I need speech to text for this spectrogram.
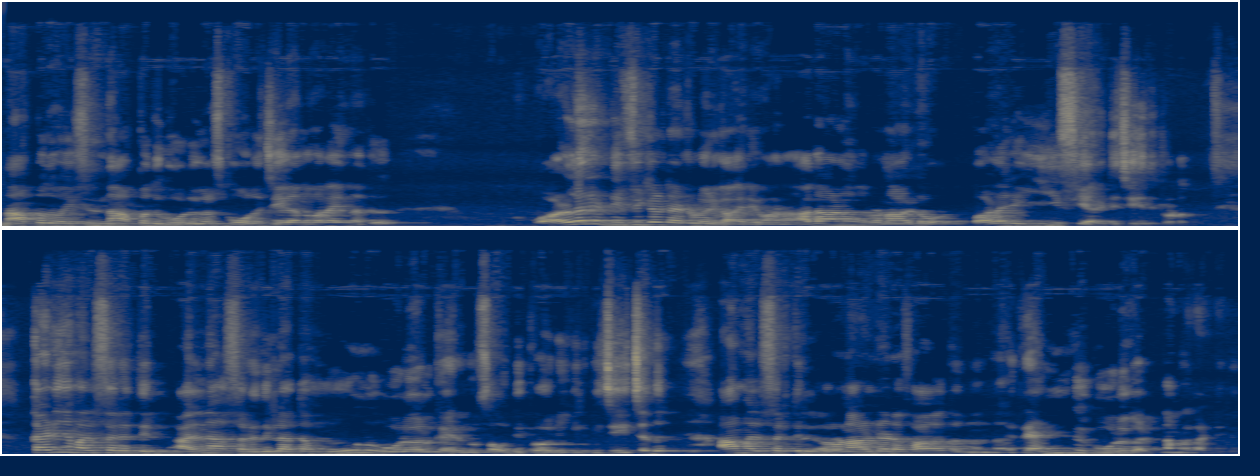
നാൽപ്പത് വയസ്സിൽ നാൽപ്പത് ഗോളുകൾ സ്കോർ ചെയ്യുക എന്ന് പറയുന്നത് വളരെ ഡിഫിക്കൽട്ട് ആയിട്ടുള്ള ഒരു കാര്യമാണ്. അതാണ് റൊണാൾഡോ വളരെ ഈസി ആയിട്ട് ചെയ്തിട്ടുള്ളത്. കഴിഞ്ഞ മത്സരത്തിൽ അൽ നാസർ ഇതില്ലാത്ത മൂന്ന് ഗോളുകൾക്കായിരുന്നു സൗദി പ്രോ ലീഗിൽ വിജയിച്ചത്. ആ മത്സരത്തിൽ റൊണാൾഡോയുടെ ഭാഗത്ത് നിന്ന് രണ്ട് ഗോളുകൾ നമ്മൾ കണ്ടിരുന്നു.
